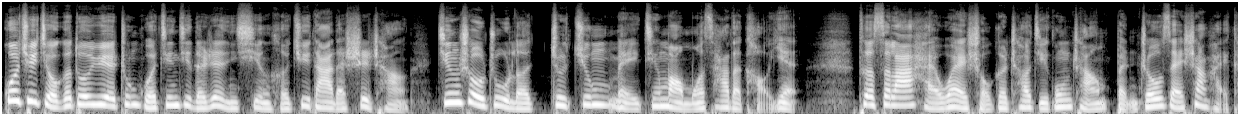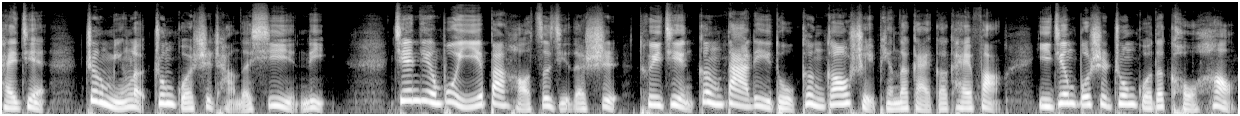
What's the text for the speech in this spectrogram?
过去九个多月，中国经济的韧性和巨大的市场经受住了这中美经贸摩擦的考验。特斯拉海外首个超级工厂本周在上海开建，证明了中国市场的吸引力。坚定不移办好自己的事，推进更大力度、更高水平的改革开放，已经不是中国的口号，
